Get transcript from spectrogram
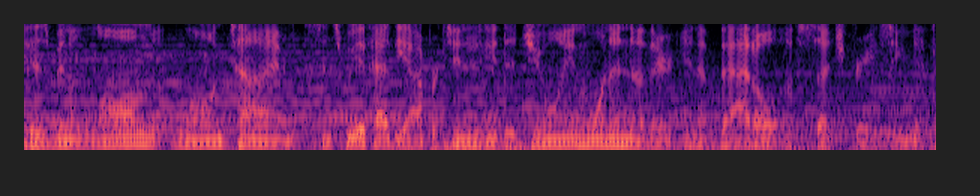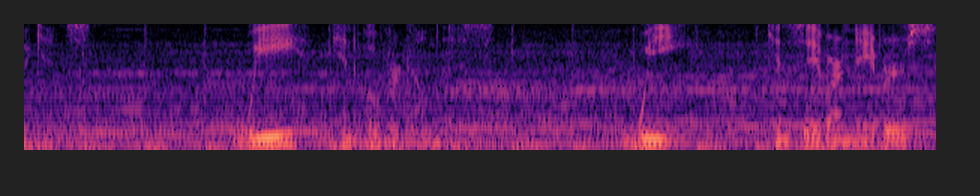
It has been a long, long time since we have had the opportunity to join one another in a battle of such great significance. We can overcome this. We can save our neighbors,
